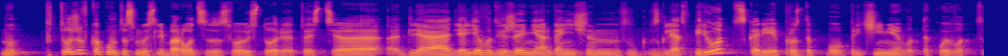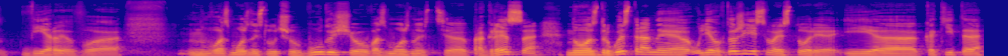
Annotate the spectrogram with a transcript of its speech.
ну, тоже в каком-то смысле бороться за свою историю. То есть э, для, для левого движения органичен взгляд вперед, скорее, просто по причине вот такой вот веры в возможность лучшего будущего, возможность э, прогресса. Но, с другой стороны, у левых тоже есть своя история. И э, какие-то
